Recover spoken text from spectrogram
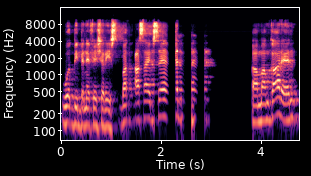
would-be beneficiaries. But as I've said, uh, Ma'am Karen,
